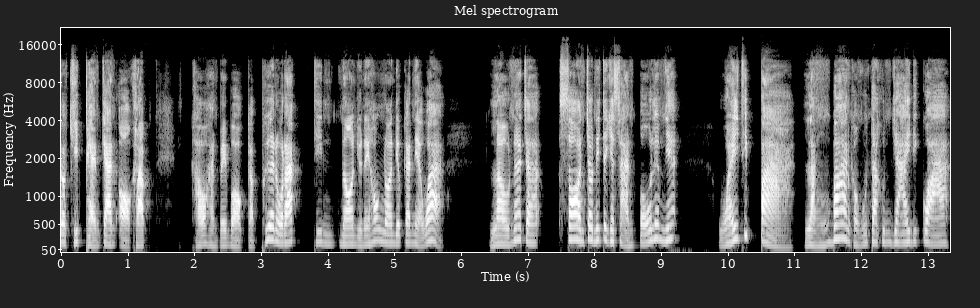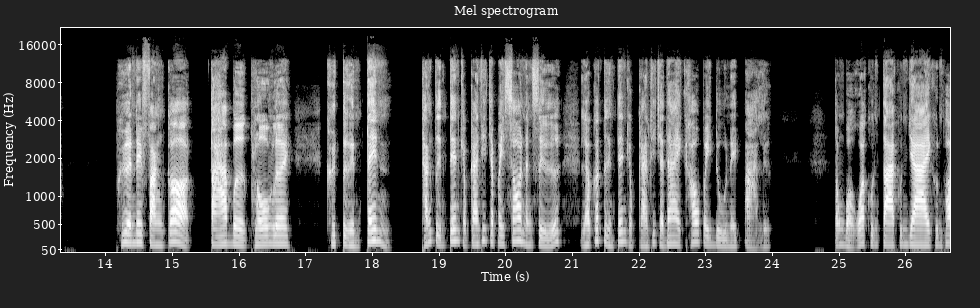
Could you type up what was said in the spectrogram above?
ก็คิดแผนการออกครับ เขาหันไปบอกกับเพื่อนรัก ที่นอนอยู่ในห้องนอนเดียวกันเนี่ยว่า เราน่าจะซ่อนเจ้านิตยสารโป๊เล่มนี้ไว้ที่ป่าหลังบ้านของคุณตาคุณยายดีกว่า เพื่อนได้ฟังก็ตาเบิกโพลงเลย คือตื่นเต้น ทั้งตื่นเต้นกับการที่จะไปซ่อนหนังสือ แล้วก็ตื่นเต้นกับการที่จะได้เข้าไปดูในป่าลึก ต้องบอกว่าคุณตาคุณยาย คุณพ่อ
